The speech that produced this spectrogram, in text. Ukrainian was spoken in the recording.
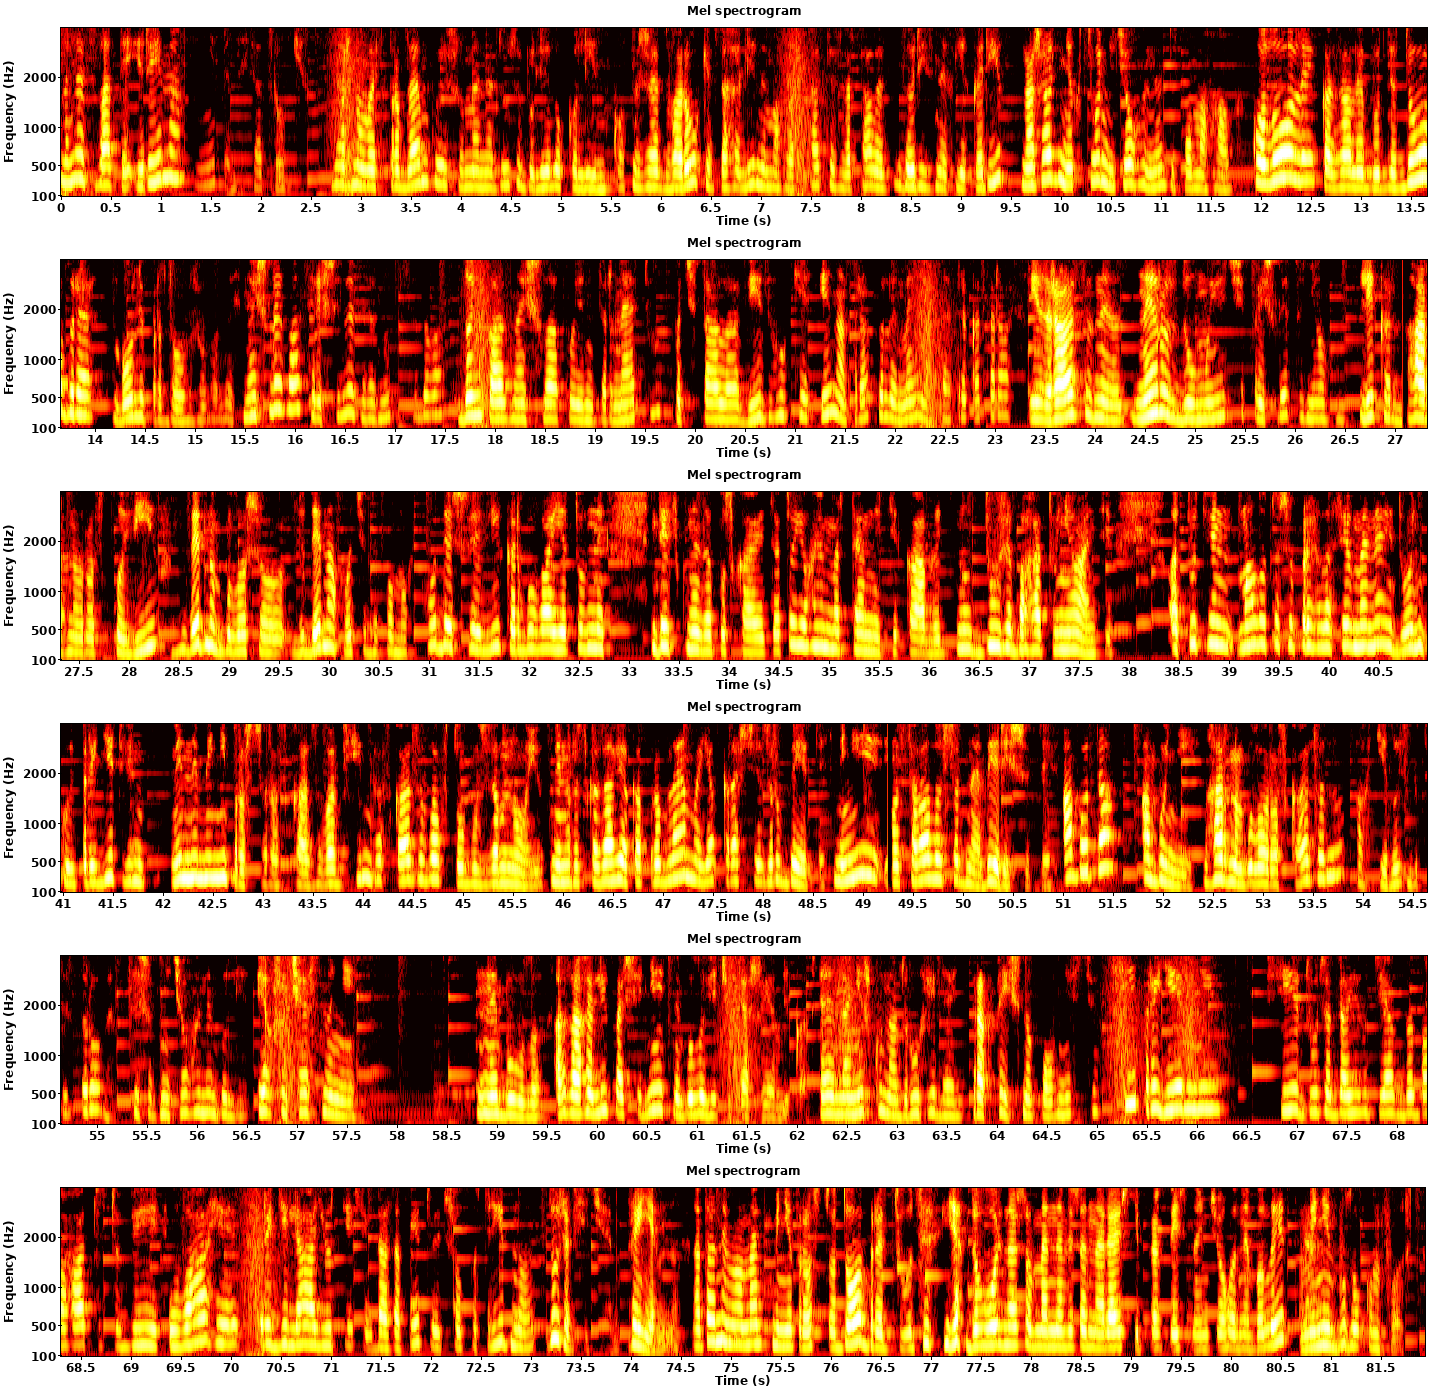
Мене звати Ірина, мені 50 років. Звернулася з проблемкою, що в мене дуже боліло колінко. Вже два роки взагалі не могла стати, зверталась до різних лікарів. На жаль, ніхто нічого не допомагав. Кололи, казали, буде добре, болі продовжувались. Знайшли вас, рішили звернутися до вас. Донька знайшла по інтернету, почитала відгуки і натрапили ми на Петрика Тараса. І зразу, не, не роздумуючи, прийшли до нього. Лікар гарно розповів. Видно було, що людина хоче допомогти. Ходиш, лікар буває, то в них диск не запускається, то його МРТ не цікавить. Ну дуже багато нюансів. А тут він мало то, що пригласив мене і доньку, і прийдіть. Він він не мені просто розказував, всім розказував, хто був за мною. Він розказав, яка проблема, як краще зробити. Мені оставалось одне вирішити або так, або ні. Гарно було розказано, а хотілося бути здоровим і щоб нічого не боліло. Якщо чесно, ні. Не було. А взагалі перші дні не було відчуття, що я в лікарні. Е, На ніжку на другий день, практично повністю. Всі приємні, всі дуже дають якби багато тобі уваги, приділяють і завжди запитують, що потрібно. Дуже всі чим приємно. На даний момент мені просто добре тут. Я довольна, що в мене вже нарешті практично нічого не болить. Мені було комфортно.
